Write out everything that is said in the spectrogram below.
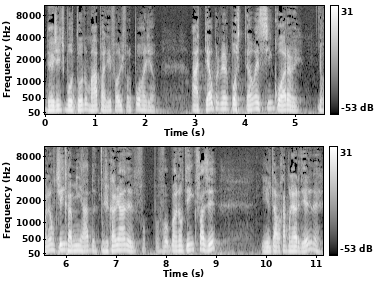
Daí a gente botou no mapa ali, falou, ele falou, pô, Rangel, até o primeiro portão é 5 horas, velho. Eu falei, não De tem. caminhada. De caminhada, falou, "Pô, mas não tem o que fazer. E ele tava com a mulher dele, né?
